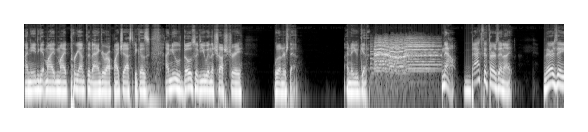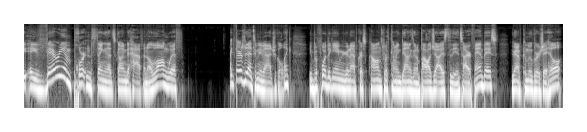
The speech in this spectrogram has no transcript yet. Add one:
I need to get my my preemptive anger off my chest because I knew those of you in the trust tree would understand. I know you'd get it. Now, back to Thursday night. There's a, a very important thing that's going to happen along with like Thursday night's gonna be magical. Like before the game, you're gonna have Chris Collinsworth coming down. He's gonna apologize to the entire fan base. You're gonna have Kamu Hill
